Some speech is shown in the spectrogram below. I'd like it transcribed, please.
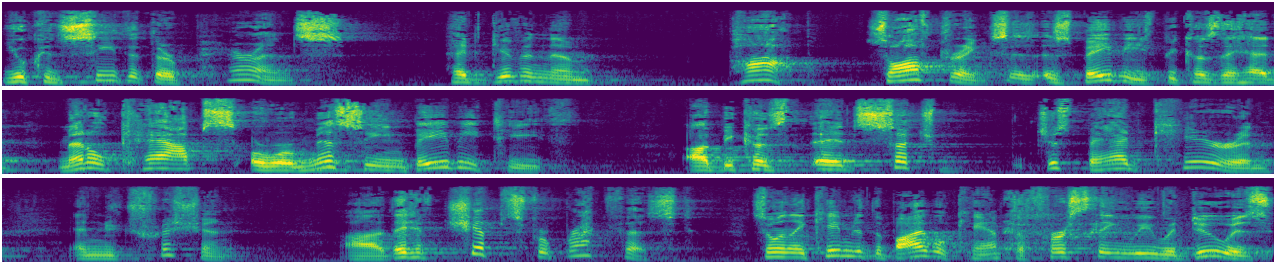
you could see that their parents had given them pop, soft drinks as, as babies because they had metal caps or were missing baby teeth uh, because they had such just bad care and, and nutrition. Uh, they'd have chips for breakfast. So when they came to the Bible camp, the first thing we would do is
